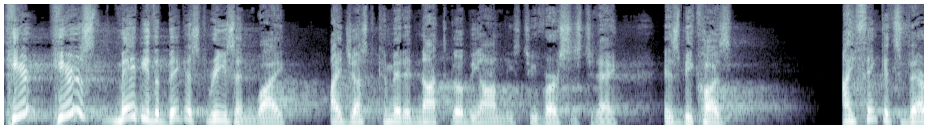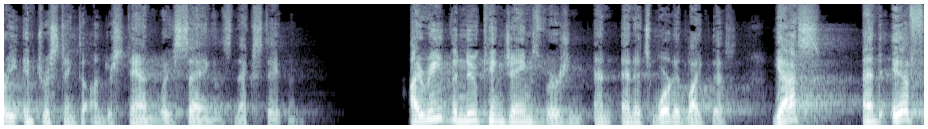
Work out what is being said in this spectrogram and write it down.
here, here's maybe the biggest reason why I just committed not to go beyond these two verses today is because I think it's very interesting to understand what he's saying in this next statement. I read the New King James Version and, and it's worded like this. Yes, and if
